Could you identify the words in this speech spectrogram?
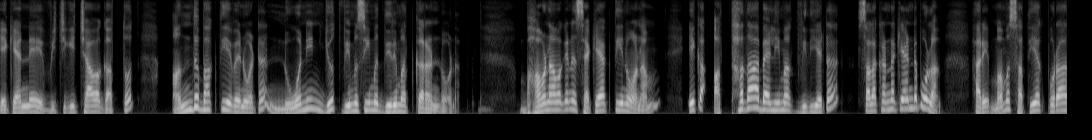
ඒ කියන්නේ විචිකිච්ඡාව ගත්තොත් අන්ධ භක්තිය වෙනුවට නුවණින් යුත් විමසීම දිරිමත් කරන්න ඕන භාවනාව ගැන සැකයක් තියෙනවා නම් ඒක අත්හදා බැලීමක් විදියට සලකන්න කියන්න පුළුවන්. හරි මම සතියක් පුරා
